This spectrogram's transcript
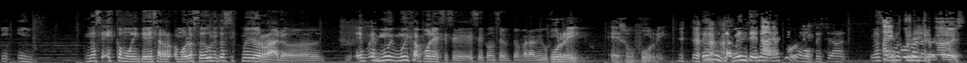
y, y no sé es como un interés amoroso de uno entonces es medio raro es, es muy muy japonés ese, ese concepto para mí Furry. Es un furry. técnicamente no no sé cómo se llaman no sé Hay cómo se furry, llaman pero los- no lo es.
